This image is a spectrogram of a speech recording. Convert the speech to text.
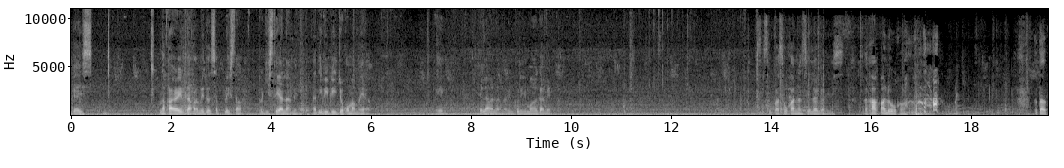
Guys, naka-arrive na kami doon sa place na pag-stayan namin at i-video ko mamaya. Okay, kailangan lang namin kunin yung mga gamit. Sisipasukan na sila guys. Nakakaloka. Tat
